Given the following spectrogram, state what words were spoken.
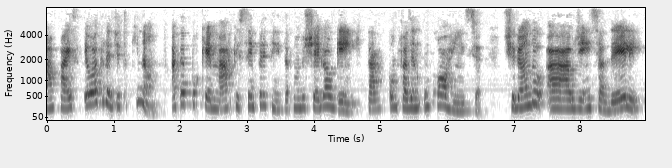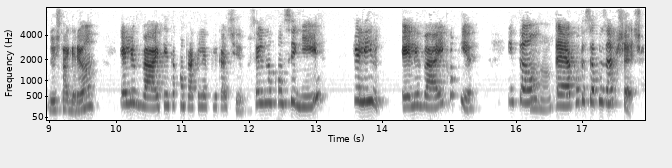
Rapaz, eu acredito que não. Até porque Mark sempre tenta, quando chega alguém que tá fazendo concorrência, tirando a audiência dele do Instagram, ele vai tentar comprar aquele aplicativo. Se ele não conseguir, ele, ele vai e copia. Então, Uhum. é, aconteceu com o Snapchat.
